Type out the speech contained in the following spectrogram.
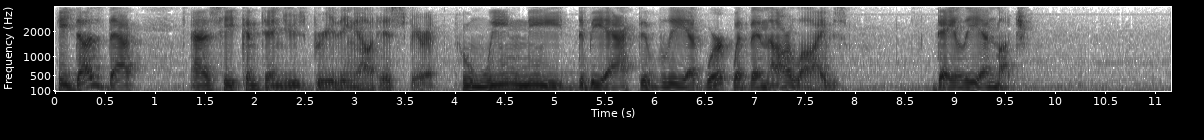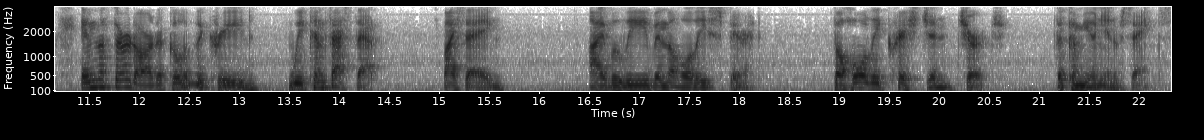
He does that as He continues breathing out His Spirit, whom we need to be actively at work within our lives daily and much. In the third article of the Creed, we confess that by saying, I believe in the Holy Spirit, the Holy Christian Church, the communion of saints,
